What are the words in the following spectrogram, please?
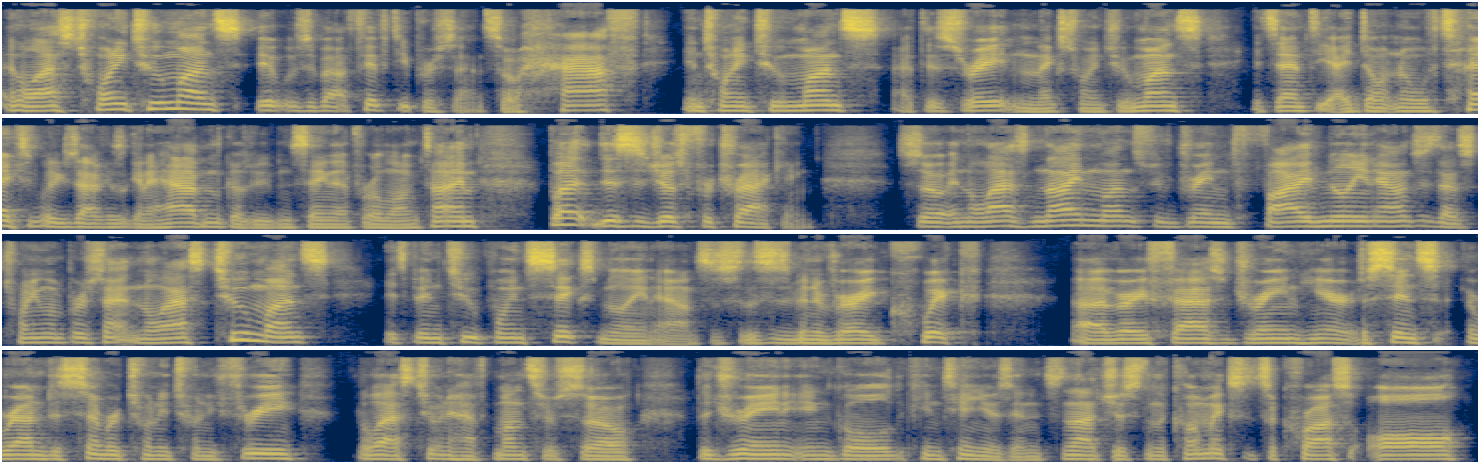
In the last 22 months, it was about 50%. So half in 22 months at this rate. In the next 22 months, it's empty. I don't know what exactly is going to happen because we've been saying that for a long time, but this is just for tracking. So in the last nine months, we've drained 5 million ounces. That's 21%. In the last two months, it's been 2.6 million ounces. So this has been a very quick uh, very fast drain here. Since around December 2023, the last two and a half months or so, the drain in gold continues. And it's not just in the COMEX, it's across all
